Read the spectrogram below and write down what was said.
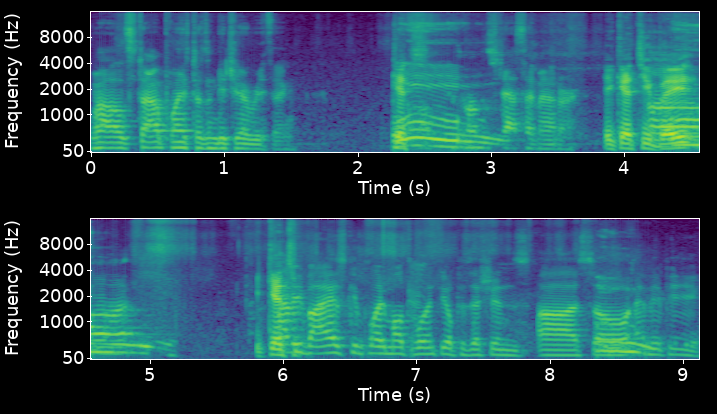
Well, style points doesn't get you everything. Gets It's not the stats that matter. it gets you base. Uh, It gets Javi Baez can play multiple infield positions. Uh, so MVP.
